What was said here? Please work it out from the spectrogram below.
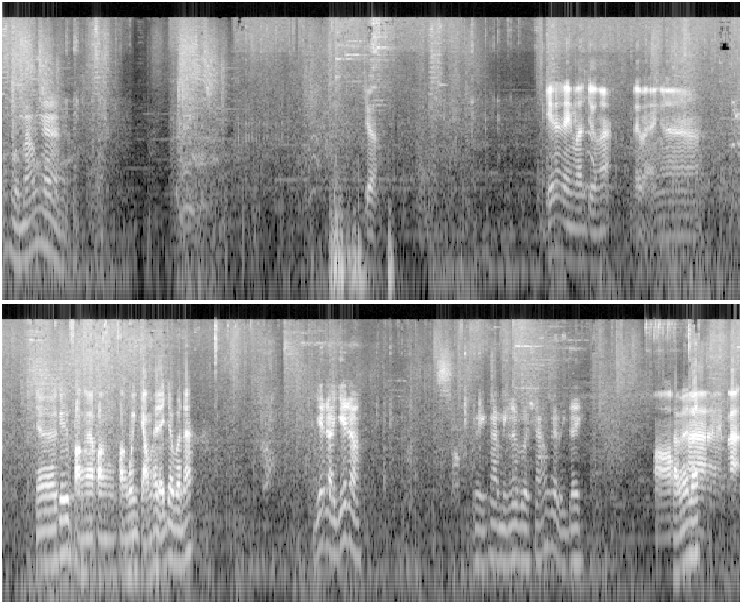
Có hồi máu nha. Chưa. Cái nó đang lên trường á. Để bạn à. Nhờ cái phần à, phần phần quan trọng phải để cho bên á. Giết rồi, giết rồi. Miền 2, miền level 6 cái mình đi. 1, 2, 3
